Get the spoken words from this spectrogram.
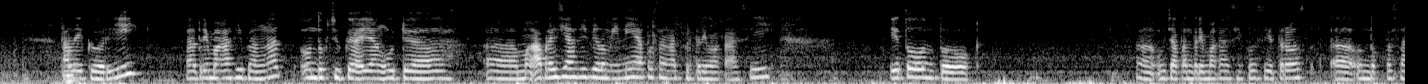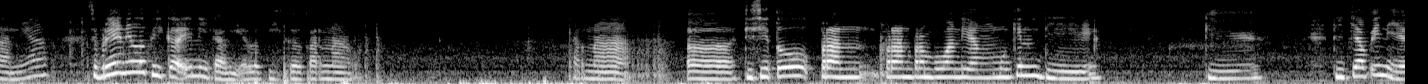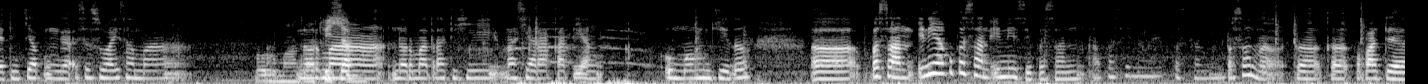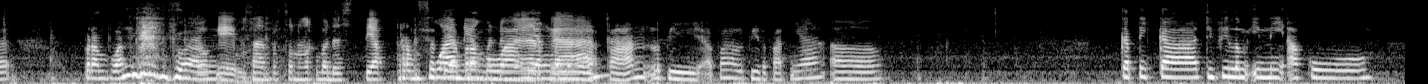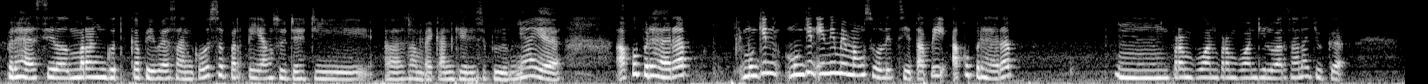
Alegori. Eh, terima kasih banget untuk juga yang udah eh, mengapresiasi film ini. Aku sangat berterima kasih. Itu untuk eh, ucapan terima kasihku sih. Terus eh, untuk pesannya, sebenarnya ini lebih ke ini kali ya, lebih ke karena karena eh, di situ peran peran perempuan yang mungkin di di dicap ini ya dicap nggak sesuai sama norma norma norma tradisi masyarakat yang umum gitu Eh, pesan ini aku pesan ini sih pesan apa sih namanya pesan personal ke ke kepada perempuan-perempuan Oke, pesan personal kepada setiap perempuan, setiap perempuan yang yang mendengarkan. mendengarkan lebih apa lebih tepatnya eh, ketika di film ini aku berhasil merenggut kebebasanku seperti yang sudah disampaikan Gary sebelumnya ya aku berharap mungkin mungkin ini memang sulit sih tapi aku berharap hmm, perempuan-perempuan di luar sana juga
